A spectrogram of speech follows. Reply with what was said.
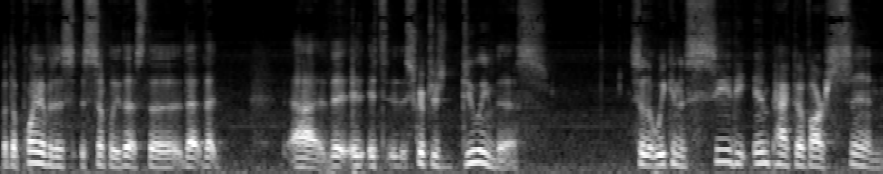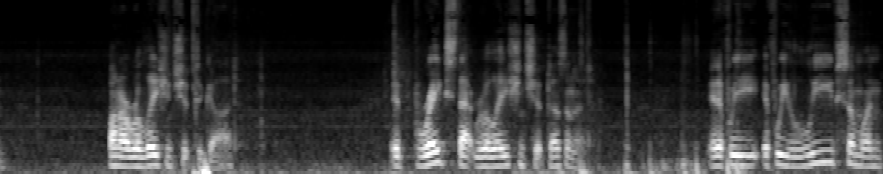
But the point of it is, is simply this: the, that, that uh, it, it's, the Scripture's doing this so that we can see the impact of our sin on our relationship to God. It breaks that relationship, doesn't it? And if we if we leave someone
